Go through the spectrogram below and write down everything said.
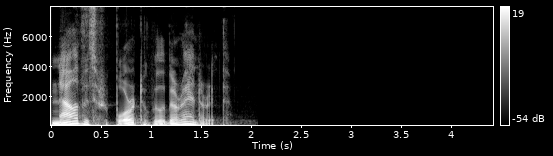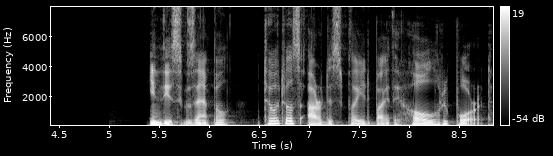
Now this report will be rendered. In this example, totals are displayed by the whole report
